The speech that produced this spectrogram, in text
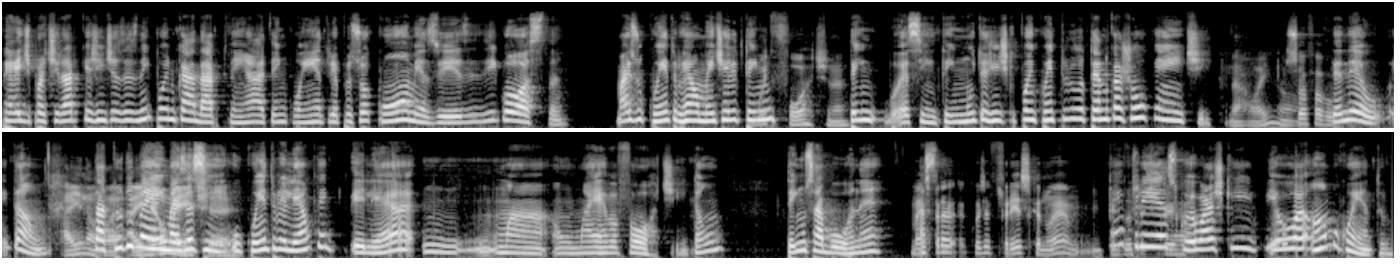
pede pra tirar, porque a gente às vezes nem põe no cardápio. Tem, ah, tem coentro, e a pessoa come às vezes e gosta. Mas o coentro realmente ele tem Muito forte, né? tem assim, tem muita gente que põe coentro até no cachorro quente, Não, aí não. Sou a favor. entendeu? Então, Aí não. tá aí- tudo aí bem, mas assim, é. o coentro ele é um ele é um- uma uma erva forte. Então, tem um sabor, né? Mas pra coisa fresca, não é? Me É eu fresco, eu acho que eu amo coentro.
